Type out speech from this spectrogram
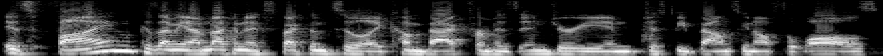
is fine because I mean I'm not going to expect him to like come back from his injury and just be bouncing off the walls.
